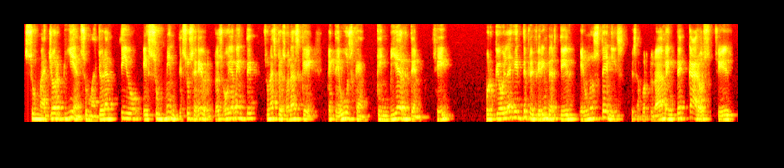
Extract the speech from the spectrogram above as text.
su mayor bien, su mayor activo es su mente, su cerebro. Entonces, obviamente, son las personas que, que te buscan, que invierten, ¿sí? Porque hoy la gente prefiere invertir en unos tenis, desafortunadamente caros, si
